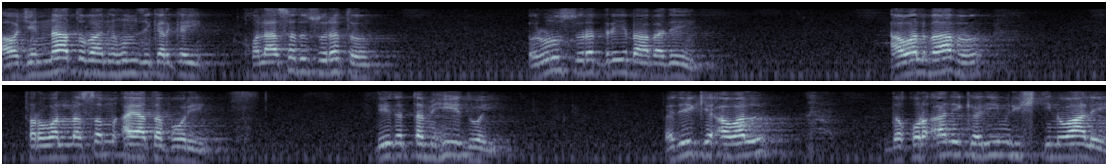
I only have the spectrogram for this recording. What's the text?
او جنات باندې هم ذکر کړي خلاصه د صورت رونو صورت درې باب دی اول باب تر ولسم آیات پوری دې د تمهید وای په دې کې اول د قران کریم رښتینواله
